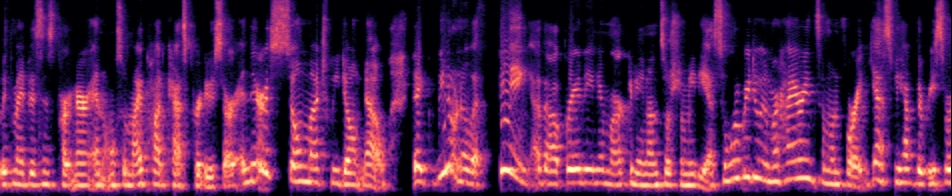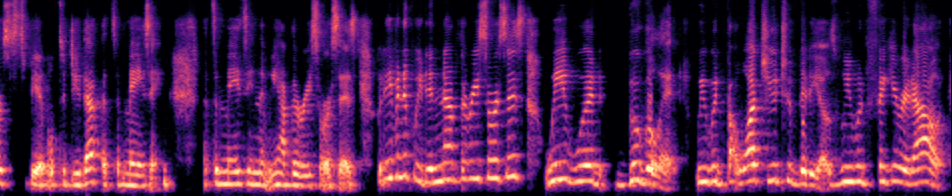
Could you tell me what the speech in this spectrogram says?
with my business partner and also my podcast producer and there is so much we don't know. Like we don't know a thing about branding and marketing on social media. So what are we doing? We're hiring someone for it. Yes we have the resources to be able to do that that, that's amazing. That's amazing that we have the resources. But even if we didn't have the resources, we would Google it. We would watch YouTube videos. We would figure it out.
